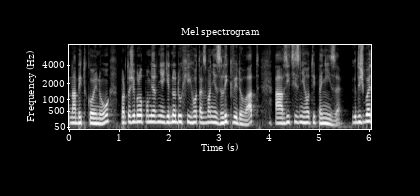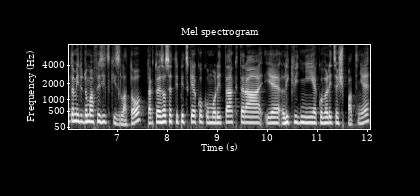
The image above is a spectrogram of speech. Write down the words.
na Bitcoinu, protože bylo poměrně jednoduchý ho takzvaně zlikvidovat a vzít si z něho ty peníze. Když budete mít doma fyzický zlato, tak to je zase typicky jako komodita, která je likvidní jako velice špatně,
